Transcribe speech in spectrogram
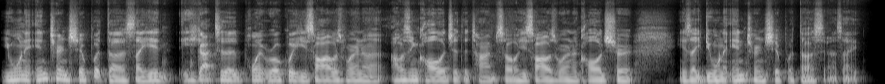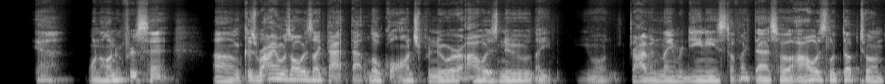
You want an internship with us?" Like, it, he got to the point real quick. He saw I was wearing a, I was in college at the time, so he saw I was wearing a college shirt. He's like, "Do you want an internship with us?" And I was like, "Yeah, one hundred percent." Because Ryan was always like that, that local entrepreneur. I always knew, like, you know, driving Lamborghinis, stuff like that. So I always looked up to him,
